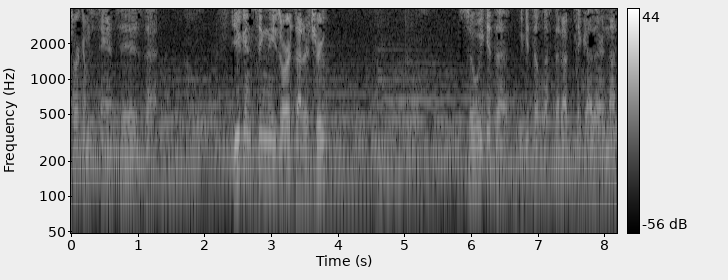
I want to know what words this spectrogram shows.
circumstance is, that um, you can sing these words that are true. So we get to we get to lift that up together, and that's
